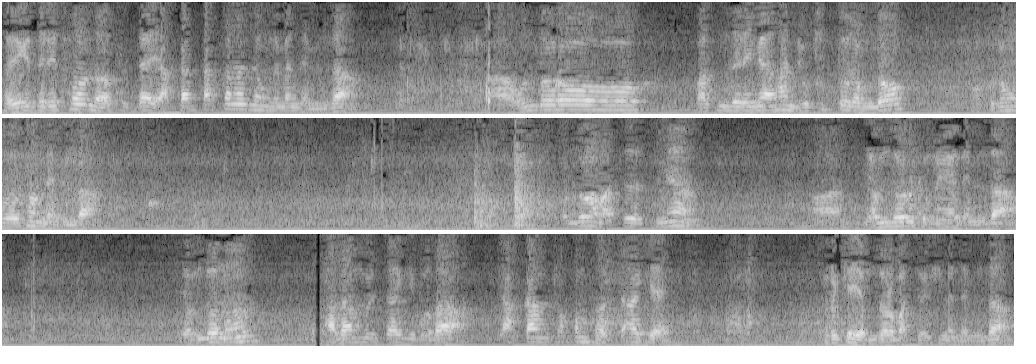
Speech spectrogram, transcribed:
저희들이 손을 넣었을 때 약간 따끈한 정도면 됩니다. 아, 온도로 말씀드리면 한 60도 정도 어, 그 정도 손 됩니다. 온도가 맞춰졌으면 어, 염도를 조정해야 됩니다. 염도는 바닷물 짜기보다 약간 조금 더 짜게 그렇게 염도를 맞춰주시면 됩니다.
